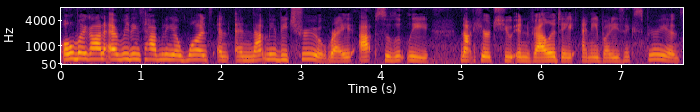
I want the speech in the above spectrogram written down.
Oh my God, everything's happening at once. And, and that may be true, right? Absolutely not here to invalidate anybody's experience.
